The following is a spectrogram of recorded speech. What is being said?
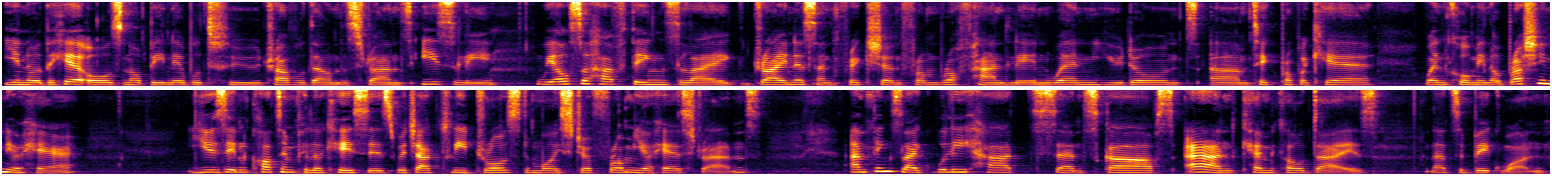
you know, the hair oils not being able to travel down the strands easily, we also have things like dryness and friction from rough handling when you don't um, take proper care when combing or brushing your hair using cotton pillowcases, which actually draws the moisture from your hair strands, and things like woolly hats and scarves and chemical dyes. That's a big one.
